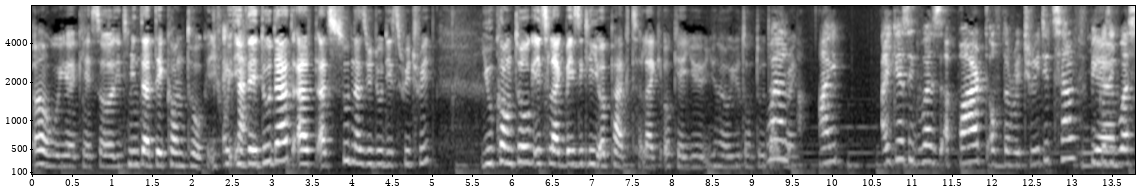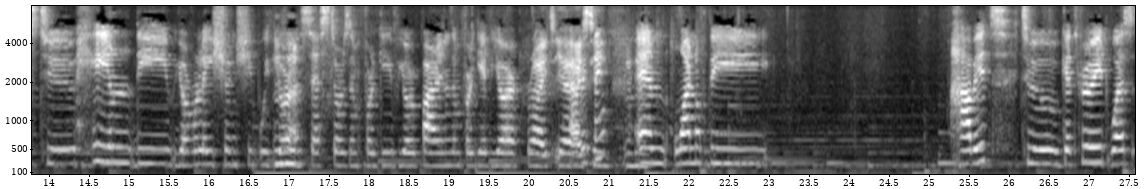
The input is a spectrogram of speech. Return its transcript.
Oh, yeah, okay. So it means that they can't talk. If we, if they do that, at, as soon as you do this retreat, you can't talk. It's like basically a pact. Like, okay, you you know you don't do that, Well, right? I I guess it was a part of the retreat itself because Yeah. it was to heal the your relationship with your Mhm. ancestors and forgive your parents and forgive your Right. Yeah, everything. I see. Mhm. And one of the habits to get through it was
